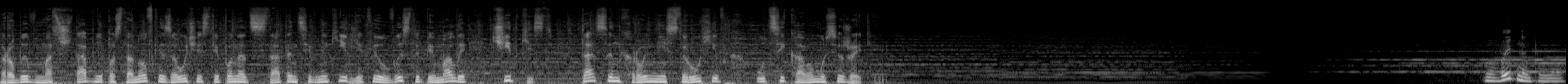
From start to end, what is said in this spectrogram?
Робив масштабні постановки за участі понад 100 танцівників, які у виступі мали чіткість та синхронність рухів у цікавому сюжеті. Видно було,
